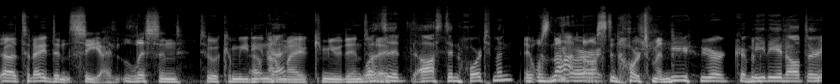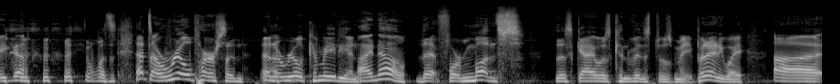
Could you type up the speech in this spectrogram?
uh, today. I didn't see. I listened to a comedian Okay. on my commute in today. was it Austin Hortman? It was not Your- Austin Hortman. Your comedian alter ego? it was. That's a real person and a real comedian. I know. that for months this guy was convinced was me. But anyway, uh,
